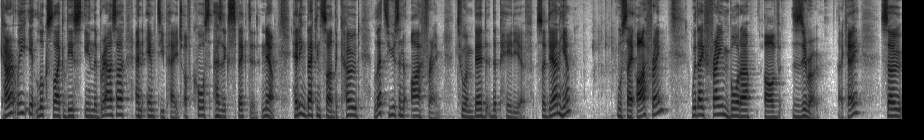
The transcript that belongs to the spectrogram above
Currently, it looks like this in the browser, an empty page, of course, as expected. Now, heading back inside the code, let's use an iframe to embed the PDF. So down here, we'll say iframe with a frame border of zero, okay? So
